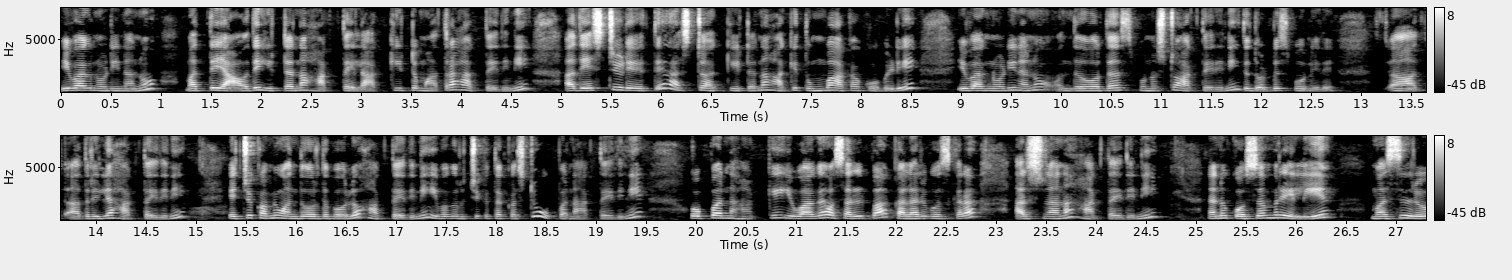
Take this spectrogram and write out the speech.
ಇವಾಗ ನೋಡಿ ನಾನು ಮತ್ತೆ ಯಾವುದೇ ಹಿಟ್ಟನ್ನು ಹಾಕ್ತಾಯಿಲ್ಲ ಅಕ್ಕಿ ಹಿಟ್ಟು ಮಾತ್ರ ಹಾಕ್ತಾಯಿದ್ದೀನಿ ಅದು ಎಷ್ಟು ಹಿಡಿಯುತ್ತೆ ಅಷ್ಟು ಅಕ್ಕಿ ಹಿಟ್ಟನ್ನು ಹಾಕಿ ತುಂಬ ಹಾಕಕ್ಕೆ ಹೋಗಬೇಡಿ ಇವಾಗ ನೋಡಿ ನಾನು ಒಂದು ಅರ್ಧ ಸ್ಪೂನಷ್ಟು ಹಾಕ್ತಾಯಿದ್ದೀನಿ ಇದು ದೊಡ್ಡ ಸ್ಪೂನ್ ಇದೆ. ಅದರಲ್ಲೇ ಹಾಕ್ತಾಯಿದ್ದೀನಿ ಹೆಚ್ಚು ಕಮ್ಮಿ ಒಂದೂವರೆದು ಬೌಲು ಹಾಕ್ತಾಯಿದ್ದೀನಿ ಇವಾಗ ರುಚಿಗೆ ತಕ್ಕಷ್ಟು ಉಪ್ಪನ್ನು ಹಾಕ್ತಾಯಿದ್ದೀನಿ ಉಪ್ಪನ್ನು ಹಾಕಿ ಇವಾಗ ಸ್ವಲ್ಪ ಕಲರಿಗೋಸ್ಕರ ಅರಿಶಿನ ಹಾಕ್ತಾಯಿದ್ದೀನಿ ನಾನು ಕೋಸಂಬರಿಯಲ್ಲಿ ಮೊಸರು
